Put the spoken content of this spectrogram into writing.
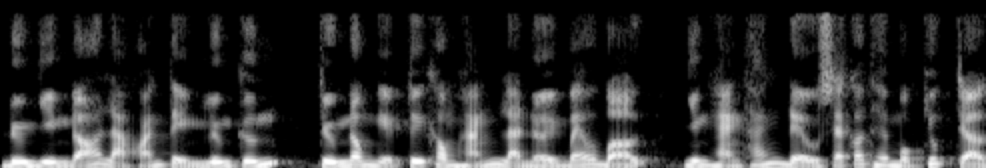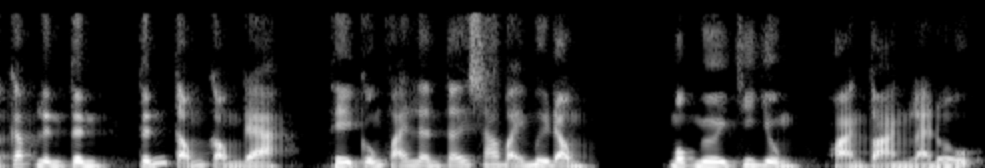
Đương nhiên đó là khoản tiền lương cứng, trường nông nghiệp tuy không hẳn là nơi béo bở, nhưng hàng tháng đều sẽ có thêm một chút trợ cấp linh tinh, tính tổng cộng ra, thì cũng phải lên tới 6-70 đồng. Một người chi dùng, hoàn toàn là đủ.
